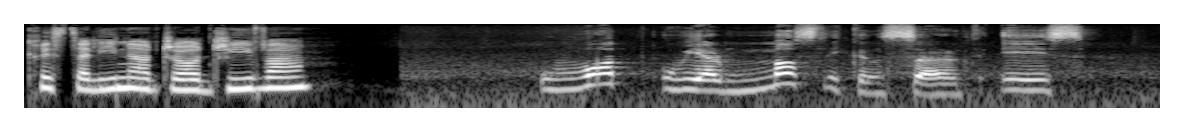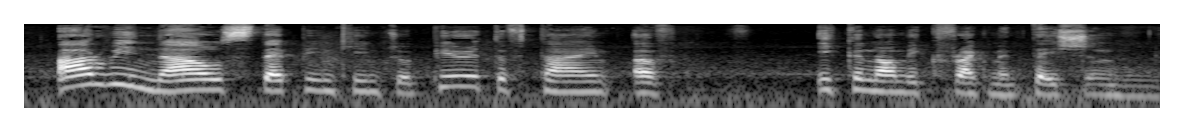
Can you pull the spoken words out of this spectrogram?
Kristalina Georgieva, What we are mostly concerned is are we now stepping into a period of time of economic fragmentation? Mm.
